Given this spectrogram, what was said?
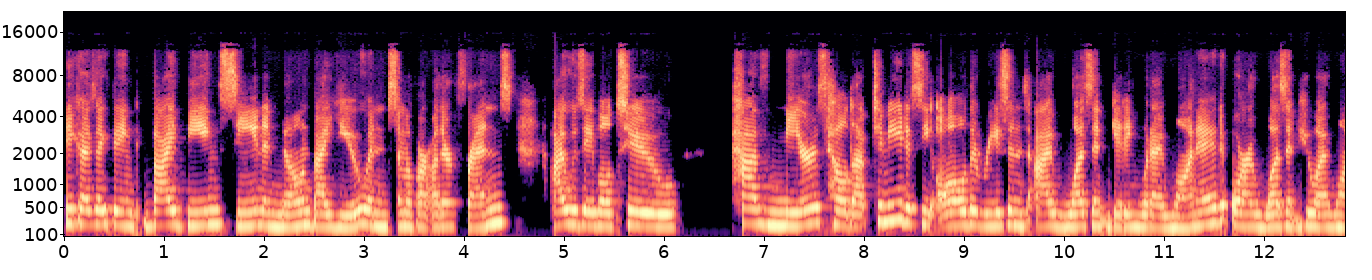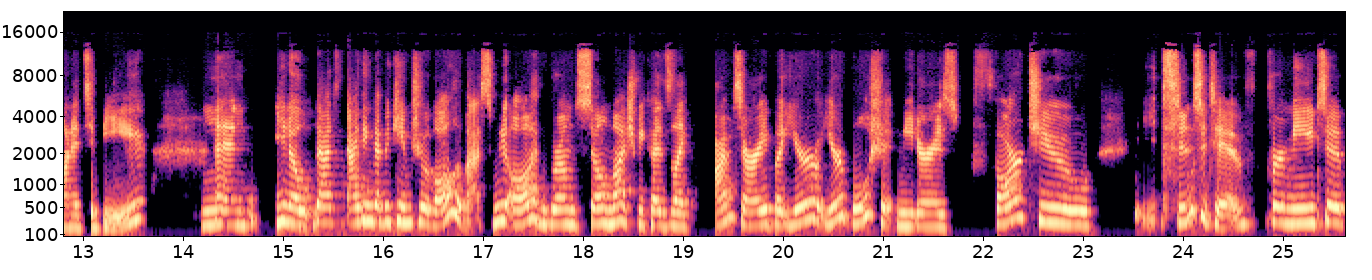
because I think by being seen and known by you and some of our other friends, I was able to have mirrors held up to me to see all the reasons I wasn't getting what I wanted or I wasn't who I wanted to be. Mm-hmm. And, you know, that I think that became true of all of us. We all have grown so much because like I'm sorry, but your your bullshit meter is far too sensitive for me to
